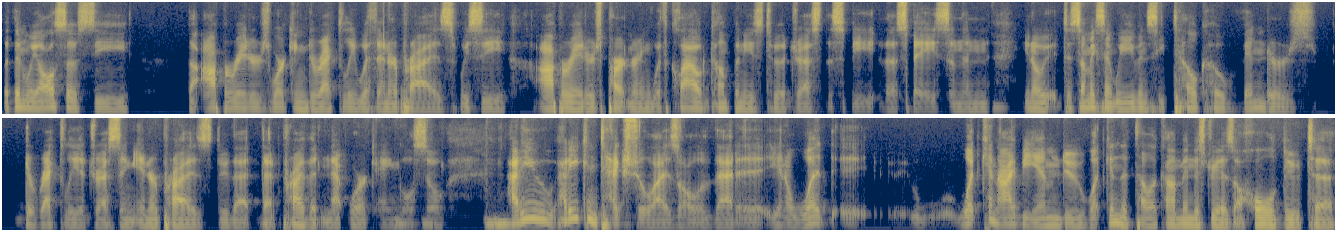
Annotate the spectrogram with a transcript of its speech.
But then we also see the operators working directly with enterprise. We see operators partnering with cloud companies to address the speed the space. And then you know to some extent we even see telco vendors directly addressing enterprise through that that private network angle. So how do you how do you contextualize all of that? Uh, you know what uh, what can IBM do? What can the telecom industry as a whole do to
